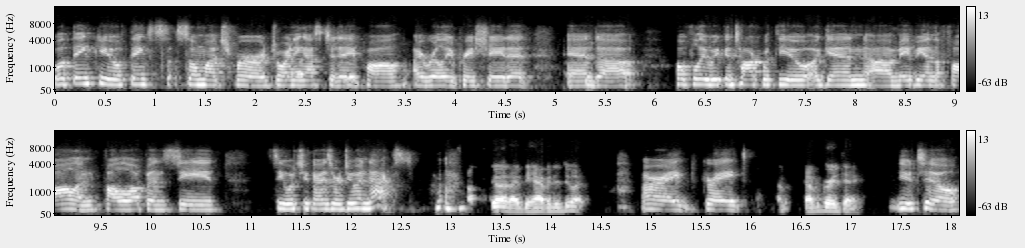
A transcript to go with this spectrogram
Well, thank you. Thanks so much for joining us today, Paul. I really appreciate it. And uh, hopefully we can talk with you again, uh, maybe in the fall and follow up and see see what you guys are doing next. Good. I'd be happy to do it. All right. Great. Have a great day. You too.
